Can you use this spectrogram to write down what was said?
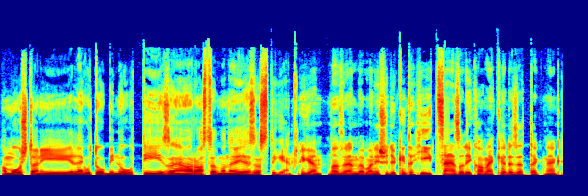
a mostani legutóbbi Note 10, arra azt mondani, hogy ez azt igen. Igen, az rendben van. És egyébként a 7%-a megkérdezetteknek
